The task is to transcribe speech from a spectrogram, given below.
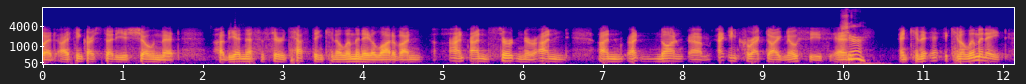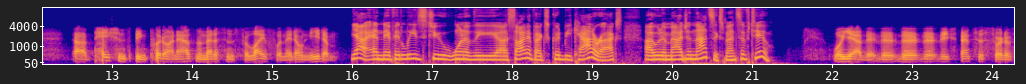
But I think our study has shown that uh, the unnecessary testing can eliminate a lot of un, un, uncertain or un, un, non um, incorrect diagnoses, and sure. and can it can eliminate uh, patients being put on asthma medicines for life when they don't need them. Yeah, and if it leads to one of the uh, side effects could be cataracts, I would imagine that's expensive too. Well, yeah, the the the, the expenses sort of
